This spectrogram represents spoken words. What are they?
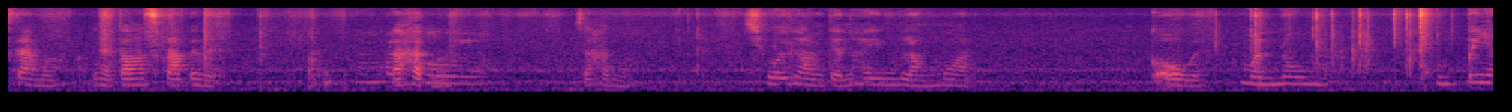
ស្រាប់មើលអ្នកតស្រាប់ទេមែនសាហាត់មើលសាហាត់មើលឈ្ងុយខ្លាំងមែនទែនហើយឡងមាត់ក្អូបមិននំនំពីយ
